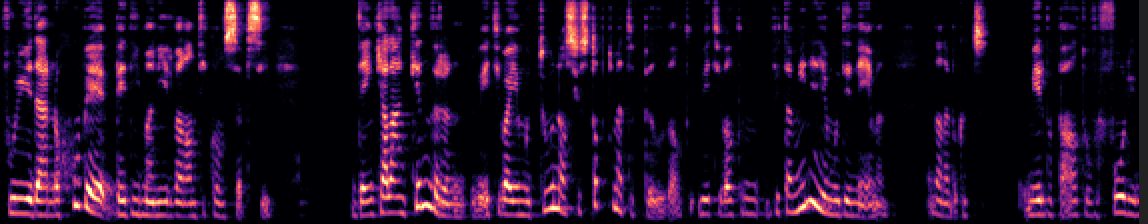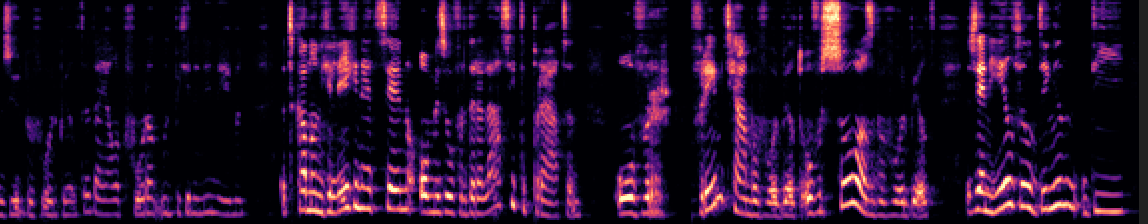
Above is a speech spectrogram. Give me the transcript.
Voel je je daar nog goed bij, bij die manier van anticonceptie? Denk al aan kinderen? Weet je wat je moet doen als je stopt met de pil? Weet je welke vitamine je moet innemen? En dan heb ik het meer bepaald over foliumzuur bijvoorbeeld, hè, dat je al op voorhand moet beginnen innemen. Het kan een gelegenheid zijn om eens over de relatie te praten, over vreemdgaan bijvoorbeeld, over SOAS bijvoorbeeld. Er zijn heel veel dingen die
